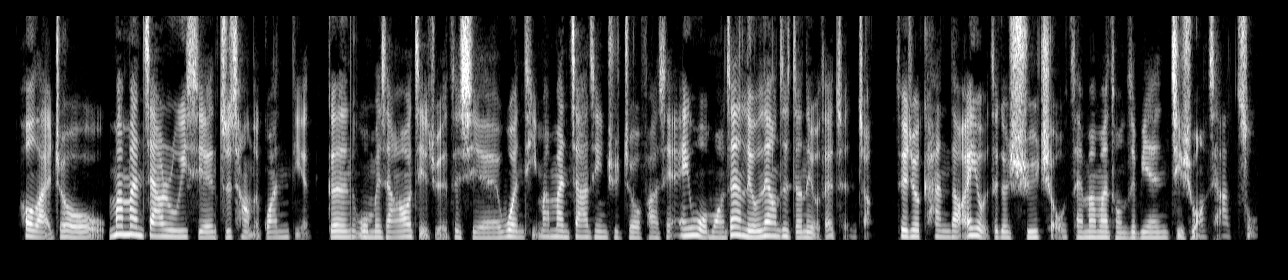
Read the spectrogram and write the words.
后来就慢慢加入一些职场的观点，跟我们想要解决这些问题，慢慢加进去之后，发现，哎，我网站流量是真的有在成长，所以就看到，哎，有这个需求，再慢慢从这边继续往下做。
